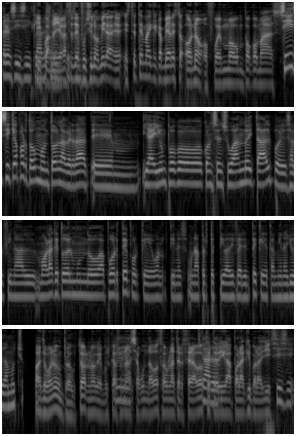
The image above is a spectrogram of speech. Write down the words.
Pero sí, sí, claro. y cuando llegaste te fusiló, mira, eh, este tema hay que cambiar esto, o no, o fue un poco más... Sí, sí que aportó un montón, la verdad. eh, y ahí un poco consensuando y tal, pues al final mola que todo el mundo aporte porque, bueno, tienes una perspectiva diferente que también ayuda mucho. Pues, bueno, un productor, ¿no? Que buscas una Mm. segunda voz o una tercera voz que te diga por aquí, por allí. Sí, sí.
